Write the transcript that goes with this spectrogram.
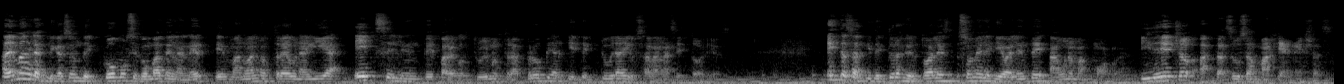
Además de la explicación de cómo se combate en la net, el manual nos trae una guía excelente para construir nuestra propia arquitectura y usarla en las historias. Estas arquitecturas virtuales son el equivalente a una mazmorra, y de hecho hasta se usa magia en ellas.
